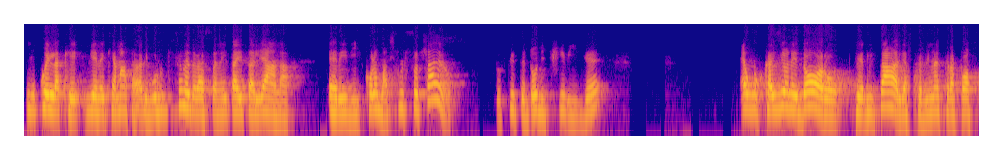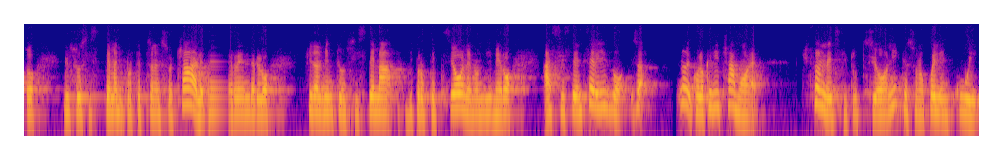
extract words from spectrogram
in quella che viene chiamata la rivoluzione della sanità italiana è ridicolo, ma sul sociale sono scritte 12 righe, è un'occasione d'oro per l'Italia per rimettere a posto il suo sistema di protezione sociale, per renderlo finalmente un sistema di protezione, non di mero assistenzialismo. Noi quello che diciamo è, sono le istituzioni, che sono quelle in cui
